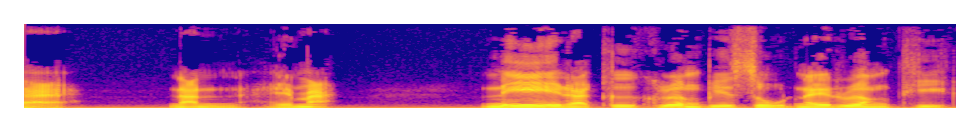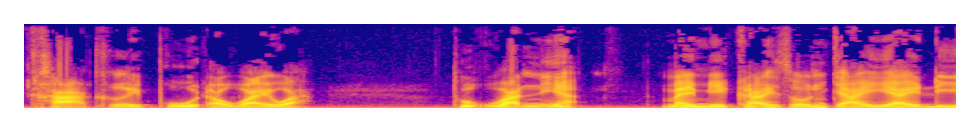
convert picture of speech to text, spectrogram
น่นั่นเห็นไหมนี่แหละคือเครื่องพิสูจน์ในเรื่องที่ข้าเคยพูดเอาไว้ว่า ทุกวันเนี้ยไม่มีใครสนใจใยดี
